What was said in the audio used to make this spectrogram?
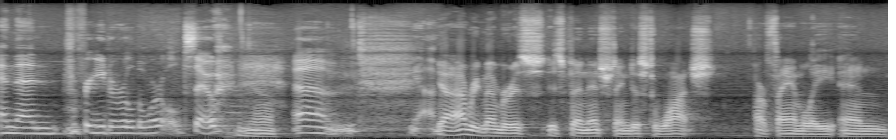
and then for you to rule the world. So, Yeah. um, yeah. Yeah, I remember it's it's been interesting just to watch our family, and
